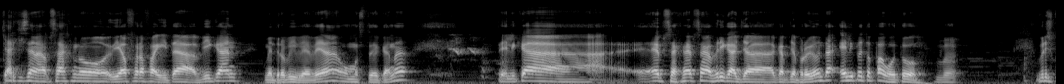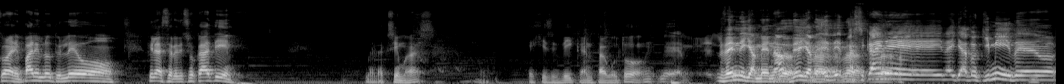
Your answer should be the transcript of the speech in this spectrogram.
και άρχισα να ψάχνω διάφορα φαγητά vegan, με τροπή βέβαια, όμως το έκανα. Τελικά έψαχνα, έψαχνα, βρήκα κάποια, κάποια προϊόντα, έλειπε το παγωτό. Ναι. Βρίσκω έναν υπάλληλο, του λέω: Φίλα, να σε ρωτήσω κάτι. Μεταξύ μας, έχεις vegan παγωτό. Ε, Δεν είναι για μένα. Ναι, δεν είναι για ναι, μένα. ναι, Βασικά ναι. Είναι, είναι για δοκιμή. δεν-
